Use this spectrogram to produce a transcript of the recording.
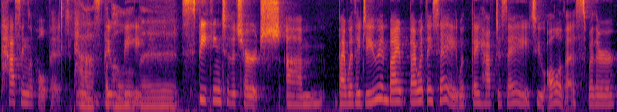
passing the pulpit. Pass They the will be pulpit. speaking to the church um, by what they do and by, by what they say, what they have to say to all of us, whether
